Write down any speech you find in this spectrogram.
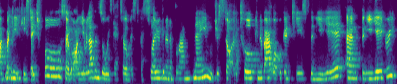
i've met lead key stage four so our year 11s always get almost a slogan and a brand name. We've just started talking about what we're going to use for the new year, um, the new year group.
